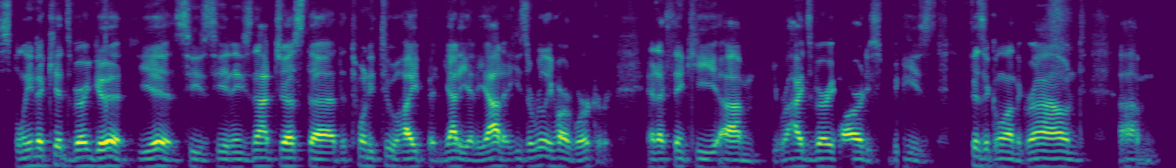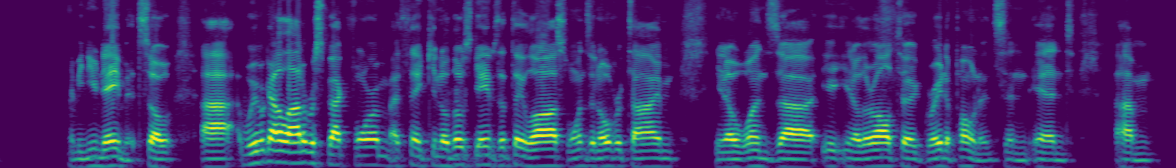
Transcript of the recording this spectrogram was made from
Spallina kid's very good. He is. He's he, and he's not just uh, the 22 hype and yada yada yada. He's a really hard worker, and I think he um, he rides very hard. He's he's physical on the ground. Um, I mean, you name it. So uh, we've got a lot of respect for him. I think you know those games that they lost, one's in overtime. You know, one's uh, you know they're all to great opponents, and and um,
